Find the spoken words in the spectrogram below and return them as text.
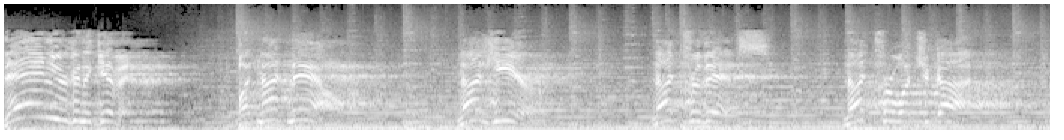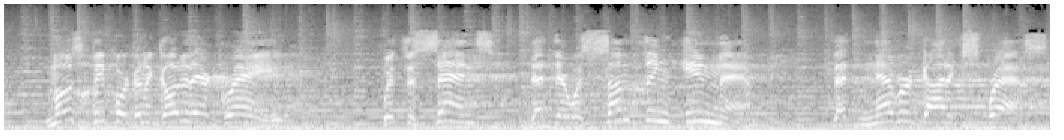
Then you're gonna give it. But not now. Not here. Not for this. Not for what you got. Most people are gonna go to their grave with the sense that there was something in them that never got expressed.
